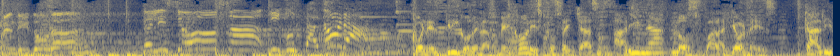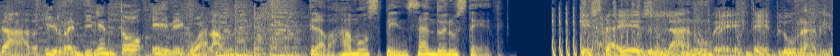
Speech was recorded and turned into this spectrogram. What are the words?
rendidora, deliciosa y gustadora. Con el trigo de las mejores cosechas, harina Los Farallones. Calidad y rendimiento inigualable. Trabajamos pensando en usted. Esta es la nube de Blue Radio.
